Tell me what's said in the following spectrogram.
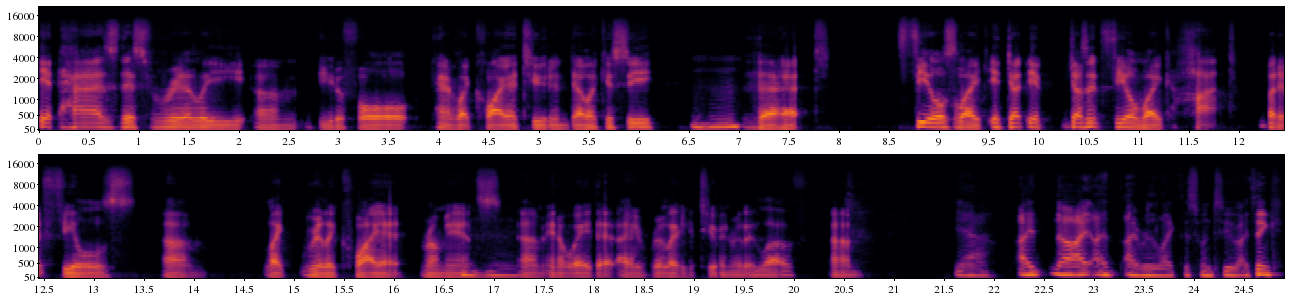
it has this really um beautiful kind of like quietude and delicacy Mhm. that feels like it do, it doesn't feel like hot but it feels um like really quiet romance Mhm. um in a way that I relate to and really love um Yeah. I no, I, I I really like this one too. I think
